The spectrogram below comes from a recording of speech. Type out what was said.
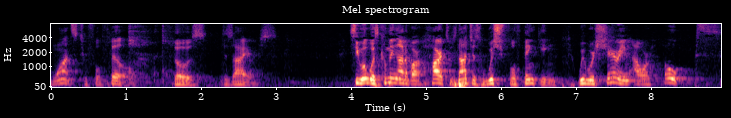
wants to fulfill those desires. See, what was coming out of our hearts was not just wishful thinking, we were sharing our hopes.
